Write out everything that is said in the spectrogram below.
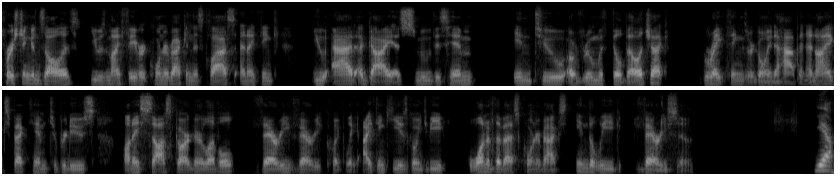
Christian Gonzalez. He was my favorite cornerback in this class, and I think you add a guy as smooth as him into a room with Bill Belichick, great things are going to happen. And I expect him to produce on a Sauce Gardner level very, very quickly. I think he is going to be one of the best cornerbacks in the league very soon. Yeah.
